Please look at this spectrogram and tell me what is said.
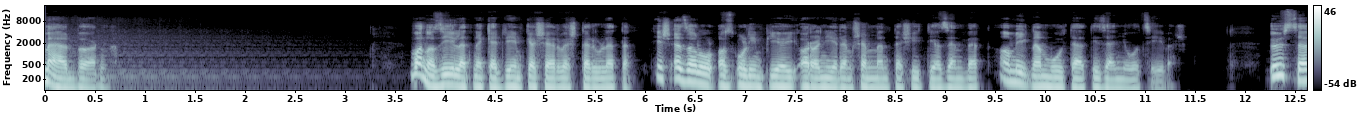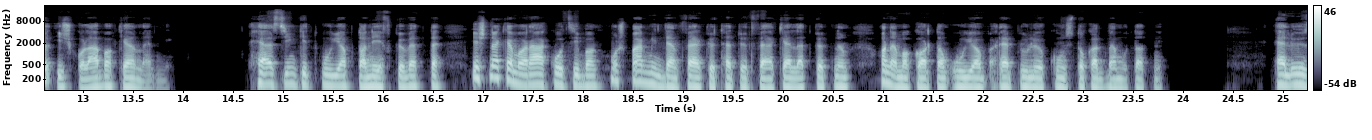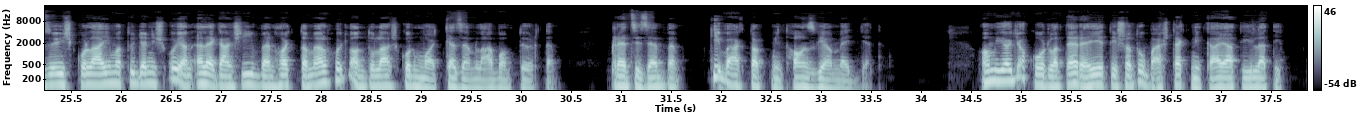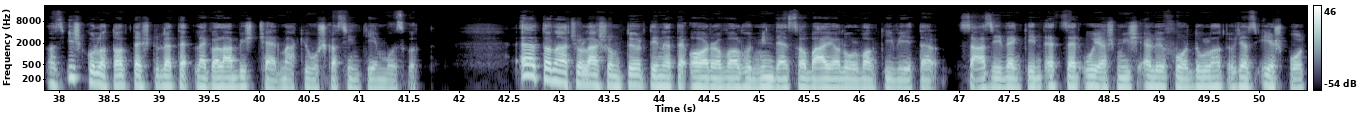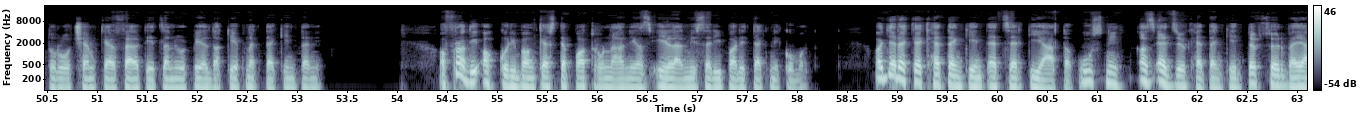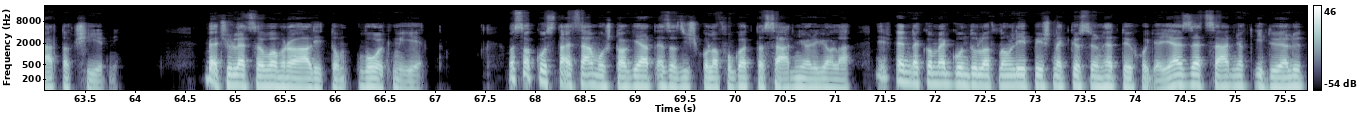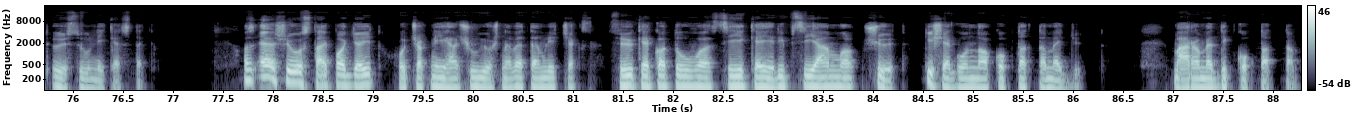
Melbourne Van az életnek egy rémkeserves területe, és ez alól az olimpiai aranyérem sem mentesíti az embert, amíg nem múlt el 18 éves. Ősszel iskolába kell menni. Helsinkit újabb tanév követte, és nekem a Rákóciban most már minden felköthetőt fel kellett kötnöm, ha nem akartam újabb repülőkunstokat bemutatni. Előző iskoláimat ugyanis olyan elegáns ívben hagytam el, hogy landoláskor majd kezem-lábam törtem. Precízebben, kivágtak, mint Hansgia megyet. Ami a gyakorlat erejét és a dobás technikáját illeti, az iskola tantestülete legalábbis Csermák Jóska szintjén mozgott. Eltanácsolásom története arra val, hogy minden szabály alól van kivétel. Száz évenként egyszer olyasmi is előfordulhat, hogy az éspoltorót sem kell feltétlenül példaképnek tekinteni. A Fradi akkoriban kezdte patronálni az élelmiszeripari technikumot. A gyerekek hetenként egyszer kijártak úszni, az edzők hetenként többször bejártak sírni. Becsületszavamra állítom, volt miért. A szakosztály számos tagját ez az iskola fogadta szárnyari alá, és ennek a meggondolatlan lépésnek köszönhető, hogy a jelzett szárnyak idő előtt őszülni kezdtek. Az első osztály padjait, hogy csak néhány súlyos nevet említsek, Szőkekatóval, Székely Ripsziámmal, sőt, Kisegonnal koptattam együtt. Már ameddig koptattam.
